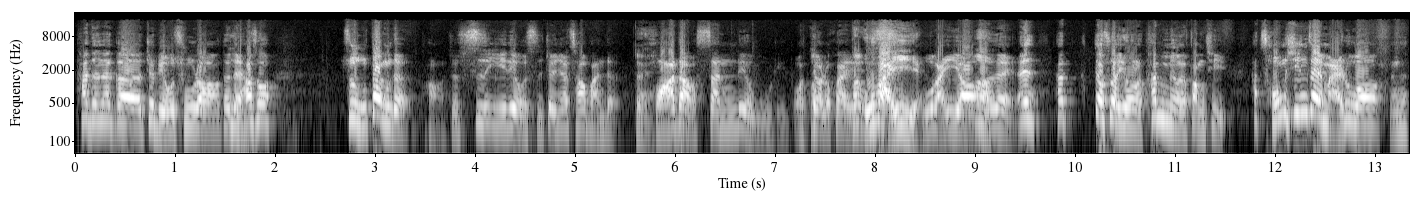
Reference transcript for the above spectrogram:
他的那个就流出了，对不对？嗯、他说主动的，好，就四一六四，就人家操盘的，对，滑到三六五零，哇，掉了快五百亿，五百亿哦，对不对？嗯，他掉出来以后呢，他没有放弃，他重新再买入哦。你看，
